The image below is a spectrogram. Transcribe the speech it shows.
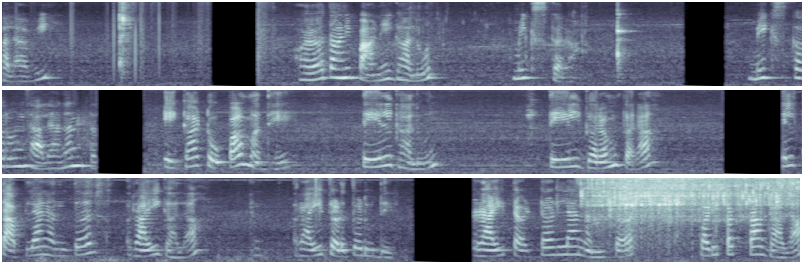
घालावी. हळद आणि पाणी घालून मिक्स करा. मिक्स करून झाल्यानंतर एका टोपामध्ये तेल घालून तेल गरम करा. तेल तापल्यानंतर राई घाला. राई तडतडू दे. राई तडतडल्यानंतर कढीपत्ता घाला.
